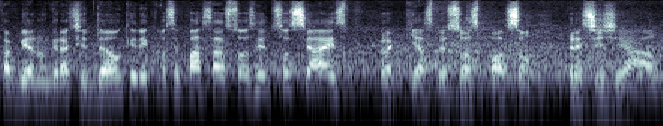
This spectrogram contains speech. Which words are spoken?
Fabiano, gratidão. Queria que você passasse suas redes sociais para que as pessoas possam prestigiá-lo.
